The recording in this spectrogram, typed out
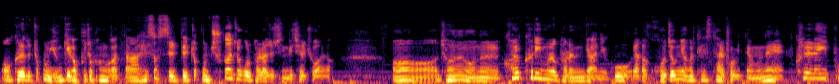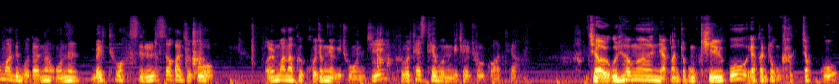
어 그래도 조금 윤기가 부족한 것 같다 했었을 때 조금 추가적으로 발라주시는 게 제일 좋아요 어 저는 오늘 컬크림을 바르는 게 아니고 약간 고정력을 테스트할 거기 때문에 clay 포마드보다는 오늘 matte 왁스를 써가지고 얼마나 그 고정력이 좋은지 그걸 테스트 해보는 게 제일 좋을 것 같아요. 제 얼굴형은 약간 조금 길고 약간 조금 각졌고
